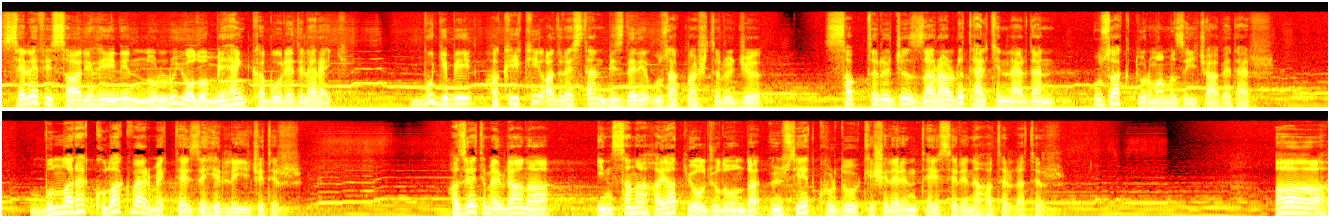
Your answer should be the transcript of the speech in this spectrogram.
selef-i salihinin nurlu yolu mihenk kabul edilerek, bu gibi hakiki adresten bizleri uzaklaştırıcı, saptırıcı, zararlı telkinlerden uzak durmamız icap eder. Bunlara kulak vermekte zehirleyicidir. Hazreti Mevlana, insana hayat yolculuğunda ünsiyet kurduğu kişilerin tesirini hatırlatır. Ah,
